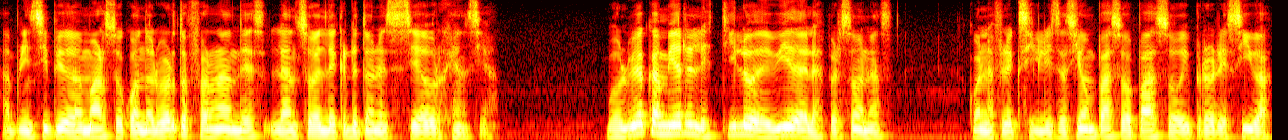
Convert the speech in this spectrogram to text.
a principios de marzo cuando Alberto Fernández lanzó el decreto de necesidad de urgencia. Volvió a cambiar el estilo de vida de las personas con la flexibilización paso a paso y progresiva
